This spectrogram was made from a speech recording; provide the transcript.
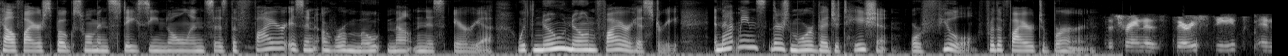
CAL FIRE spokeswoman Stacy Nolan says the fire is in a remote mountainous area with no known fire history, and that means there's more vegetation or fuel for the fire to burn. The terrain is very steep, and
